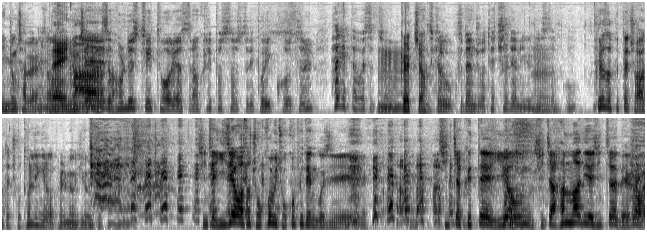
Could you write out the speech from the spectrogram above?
인종차별에서. 네, 인종차별에서. 그때도 골든 스테이트 워리어스랑 클리퍼스 선수들이 보이콧을 하겠다고 했었죠. 음. 그렇죠. 그래서 결국 구단주가 퇴출되는 일도 음. 있었고. 그래서 그때 저한테 조털링이라고 별명 지어주셨잖아요. 진짜 이제 와서 조코비 조코피 된 거지. 진짜 그때 이 형 진짜 한마디에 진짜 내가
